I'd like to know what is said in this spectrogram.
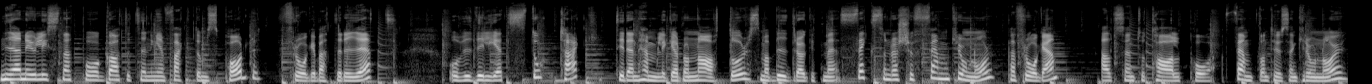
Ni har nu lyssnat på gatutidningen Faktums podd Frågebatteriet. Och vi vill ge ett stort tack till den hemliga donator som har bidragit med 625 kronor per fråga. Alltså en total på 15 000 kronor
